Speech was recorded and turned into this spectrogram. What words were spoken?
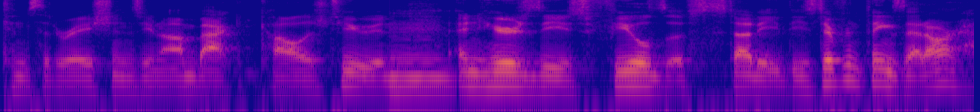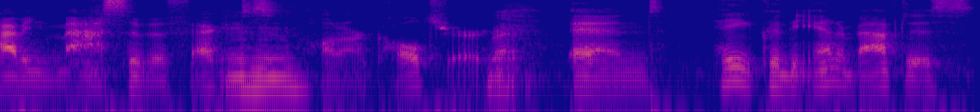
considerations. You know, I'm back in college too, and mm. and here's these fields of study, these different things that are having massive effects mm-hmm. on our culture, right. and hey, could the Anabaptists,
